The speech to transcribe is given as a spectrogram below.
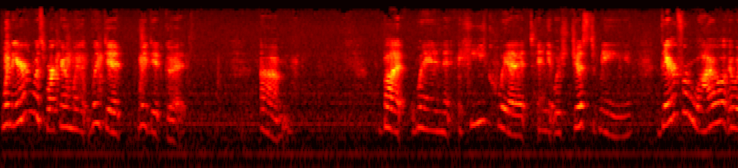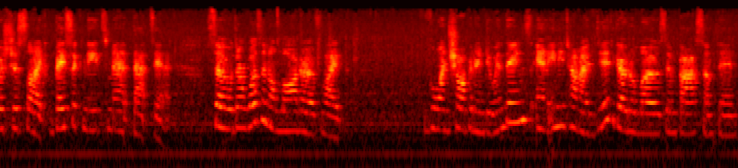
when Aaron was working we, we did we did good. Um but when he quit and it was just me there for a while it was just like basic needs met that's it. So there wasn't a lot of like going shopping and doing things and anytime I did go to Lowe's and buy something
